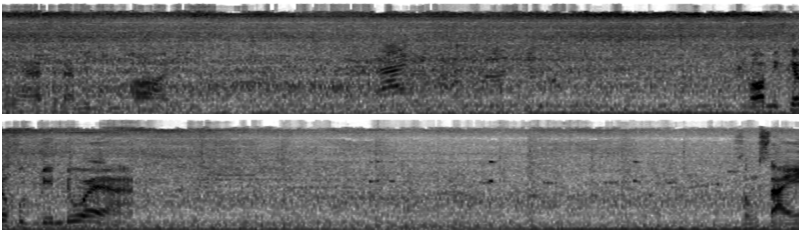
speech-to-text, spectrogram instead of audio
นี่ฮะสนามบินชุมพรได้ค่ะอ๋อมีเครื่องฝึกบินด้วยอะ สงสัย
